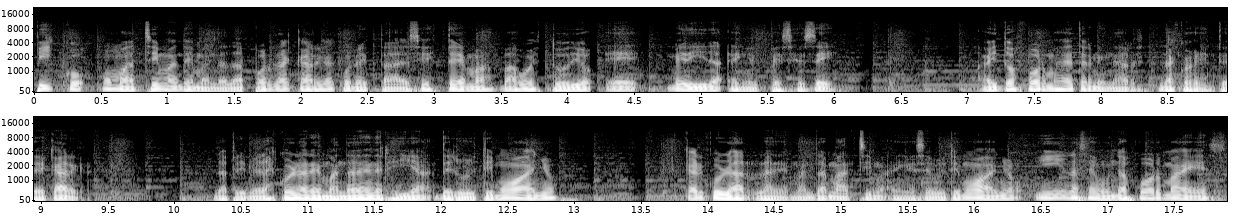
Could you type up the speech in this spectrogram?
pico o máxima demandada por la carga conectada al sistema bajo estudio e medida en el PCC. Hay dos formas de determinar la corriente de carga. La primera es con la demanda de energía del último año, calcular la demanda máxima en ese último año y la segunda forma es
